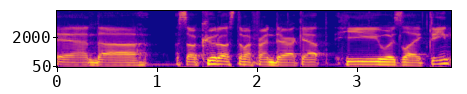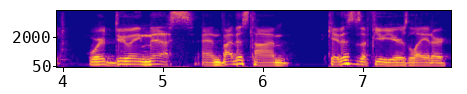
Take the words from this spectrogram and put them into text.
And uh, so kudos to my friend Derek Epp. He was like, Dean, we're doing this. And by this time, okay, this is a few years later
